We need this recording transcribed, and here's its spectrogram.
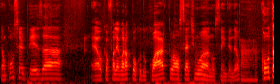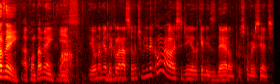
Então com certeza é o que eu falei agora há pouco, do quarto ao sétimo ano, você entendeu? A conta vem. A conta vem, Uau. isso. Eu, na minha declaração, eu tive de declarar esse dinheiro que eles deram pros comerciantes.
